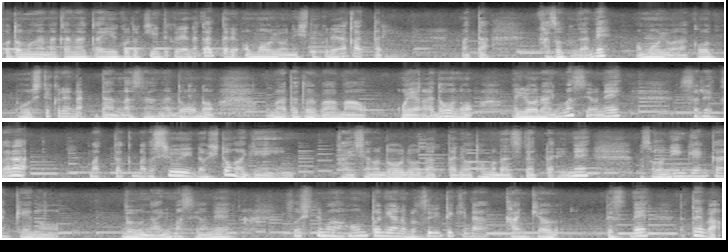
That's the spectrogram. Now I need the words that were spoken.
子供がなかなか言うこと聞いてくれなかったり思うようにしてくれなかったりまた家族がね思うような行動をしてくれない。旦那さんがどうの、まあ、例えばまあ親がどうのいろいろありますよね。それから全くまた周囲の人が原因会社の同僚だったりお友達だったりねその人間関係の部分がありますよね。そしてまあ本当にあの物理的な環境ですね。例えば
